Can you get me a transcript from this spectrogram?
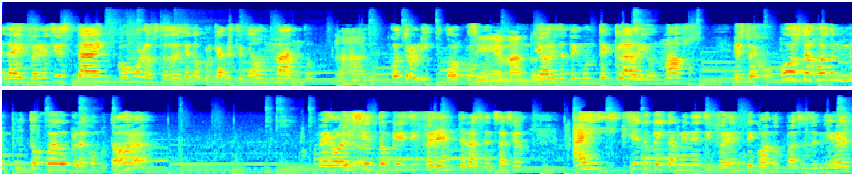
la diferencia está en cómo lo estás haciendo, porque antes tenía un mando, Ajá. un controlito, todo Sí, me mando. y ahorita tengo un teclado y un mouse. Estoy, puedo estar jugando el mismo puto juego que la computadora. Pero ahí Pero- siento que es diferente la sensación. Ahí siento que ahí también es diferente cuando pasas de nivel.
